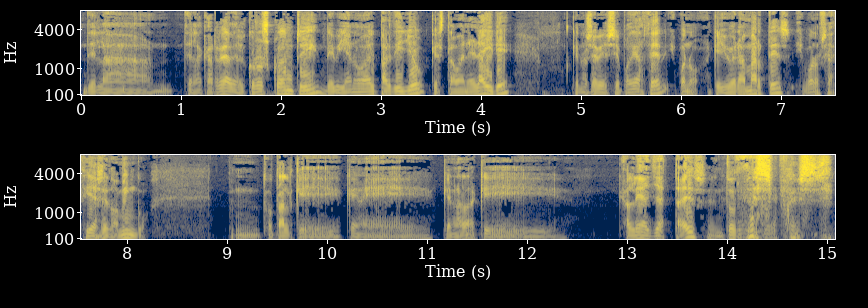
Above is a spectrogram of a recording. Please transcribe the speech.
de la, de la carrera del cross country de Villanueva del Pardillo, que estaba en el aire, que no se se podía hacer, y bueno, aquello era martes, y bueno, se hacía ese domingo. Total, que, que, que nada, que Alea ya está es. Entonces, pues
